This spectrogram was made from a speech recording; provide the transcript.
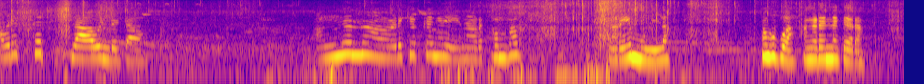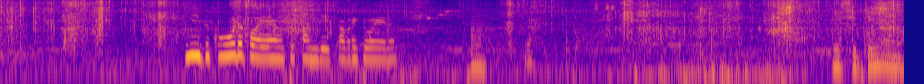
അവിടെയൊക്കെ പ്ലാവ് ഉണ്ട് കേട്ടോ അങ്ങനെ അവിടേക്കൊക്കെ ഇങ്ങനെ നടക്കുമ്പോൾ നിറയെ മുള്ള. നമുക്ക് പോവാം. അങ്ങോട്ട് തന്നെ കയറാം. ഇനി ഇത് കൂടെ പോയാൽ നമുക്ക് സന്ധ്യ അവിടേക്ക് പോയാലോ? വിസിറ്റിംഗ് ആണോ?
